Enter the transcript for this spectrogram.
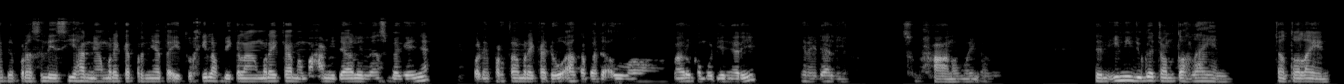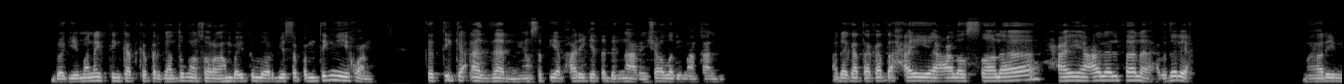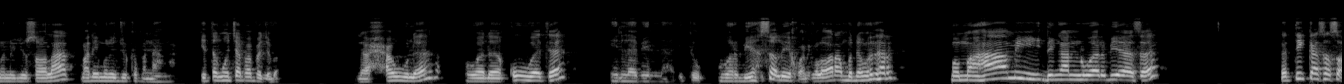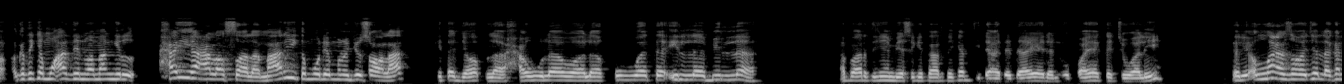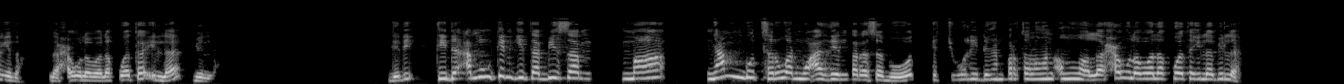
ada perselisihan yang mereka ternyata itu khilaf di kalangan mereka memahami dalil dan sebagainya yang paling pertama mereka doa kepada Allah baru kemudian nyari nyari dalil subhanallah dan ini juga contoh lain contoh lain bagaimana tingkat ketergantungan seorang hamba itu luar biasa pentingnya ikhwan ketika azan yang setiap hari kita dengar insya Allah lima kali. Ada kata-kata hayya ala salah, hayya ala falah. Betul ya? Mari menuju salat, mari menuju kemenangan. Kita ngucap apa coba? La haula wa la quwata illa billah. Itu luar biasa loh ikhwan. Kalau orang benar-benar memahami dengan luar biasa, ketika sosok, ketika muadzin memanggil hayya ala salah, mari kemudian menuju salat, kita jawab la haula wala quwata illa billah. Apa artinya yang biasa kita artikan tidak ada daya dan upaya kecuali dari Allah Azza wa Jalla kan gitu. La haula wala quwata illa billah. Jadi tidak mungkin kita bisa menyambut seruan muadzin tersebut kecuali dengan pertolongan Allah. La haula wala quwata illa billah.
